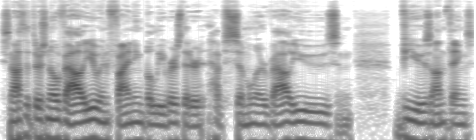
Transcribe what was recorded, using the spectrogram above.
It's not that there's no value in finding believers that are, have similar values and views on things,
